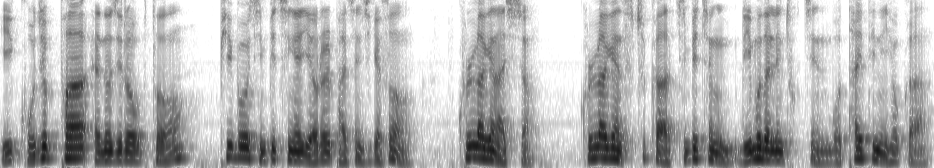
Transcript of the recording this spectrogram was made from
이 고주파 에너지로부터 피부 진피층의 열을 발생시켜서 콜라겐 아시죠? 콜라겐 수축과 진피층 리모델링 촉진, 뭐 타이트닝 효과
